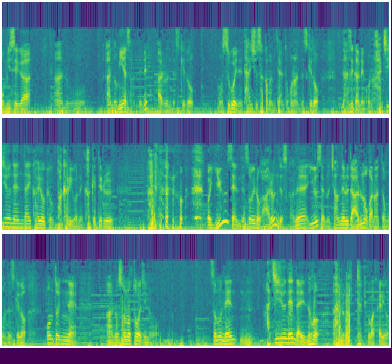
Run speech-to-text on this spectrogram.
お店が、あの、あ飲み屋さんでね、あるんですけど、もうすごいね、大衆酒場みたいなとこなんですけど、なぜかね、この80年代歌謡曲ばかりをね、かけてる、あの、これ有線でそういうのがあるんですかね？有線のチャンネルであるのかなって思うんですけど、本当にね、あの、その当時のその年、うん、80年代の、あの、曲ばっかりを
